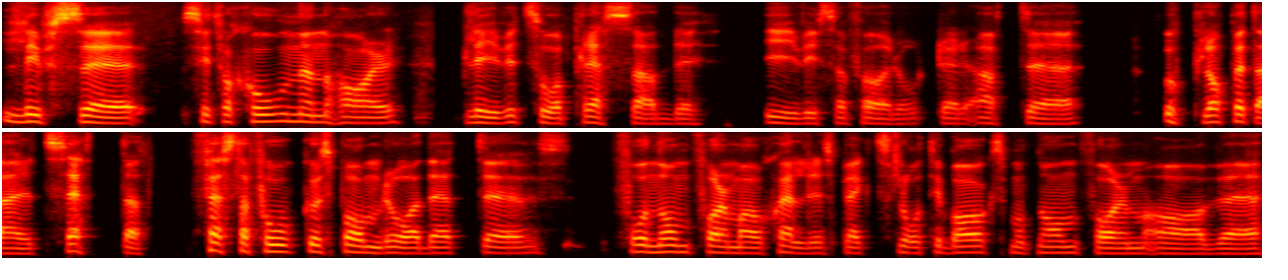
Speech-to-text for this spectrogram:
livssituationen har blivit så pressad i vissa förorter att eh, upploppet är ett sätt fästa fokus på området, eh, få någon form av självrespekt, slå tillbaks mot någon form av eh,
